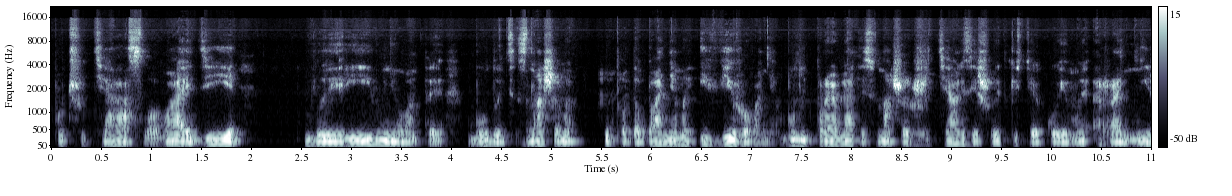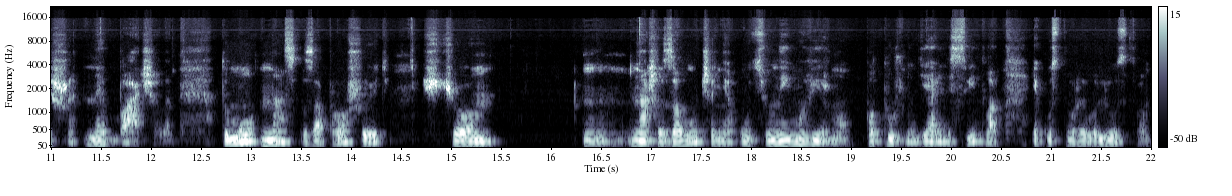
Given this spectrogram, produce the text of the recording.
почуття, слова і дії вирівнювати будуть з нашими уподобаннями і віруванням, будуть проявлятися в наших життях зі швидкістю, якої ми раніше не бачили. Тому нас запрошують, що наше залучення у цю неймовірну потужну діяльність світла, яку створило людство,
